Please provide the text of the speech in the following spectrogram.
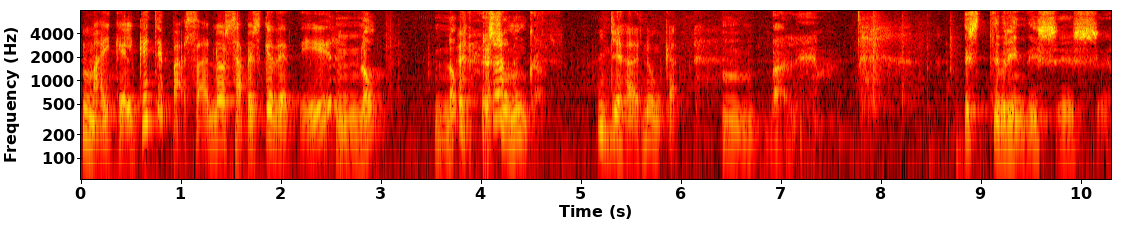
Michael, ¿qué te pasa? ¿No sabes qué decir? No, no, eso nunca. Ya, nunca. Mm, Vale. Este brindis es eh,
